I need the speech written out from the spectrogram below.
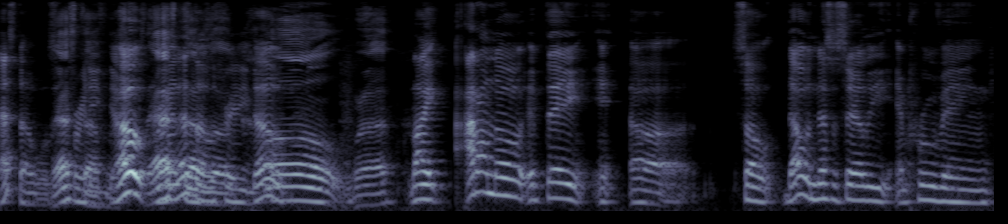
that stuff was that pretty stuff. was- dope. man. That, stuff was pretty dope. Oh, bro. Like I don't know if they uh so that was necessarily improving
